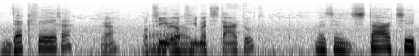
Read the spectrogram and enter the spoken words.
dekveren. Ja? Wat zie je dat hij met staart doet? Met zijn staart zie ik,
